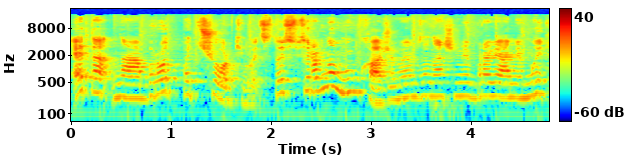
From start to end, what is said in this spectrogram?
это наоборот подчеркивается. То есть все равно мы ухаживаем за нашими бровями, мы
